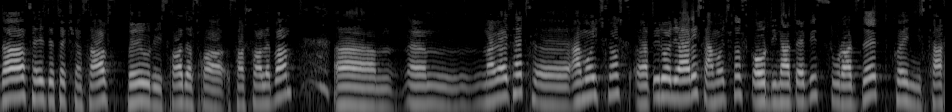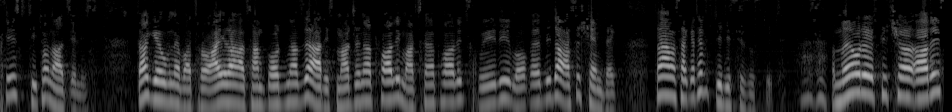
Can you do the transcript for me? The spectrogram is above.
და face detection-ს აქვს ბევრი სხვადასხვა საშუალება. აა მაგალითად ამოიცნოს პირველი არის ამოიცნოს კოორდინატების სურათზე თქვენი სახის თვითონ ნაწილის. და გეუბნებათ რომ აი რაღაც ამ კოორდინატზე არის მარჯვენა თვალი, მარცხენა თვალი, ცხვირი, ლოყები და ასე შემდეგ. და ამას აკეთებს დიდი სიზუსტით. მეორე ფიჩა არის,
